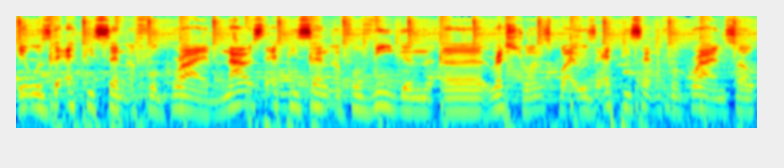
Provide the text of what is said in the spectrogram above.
It was the epicenter for grime. Now it's the epicenter for vegan uh, restaurants, but it was the epicenter for grime. So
